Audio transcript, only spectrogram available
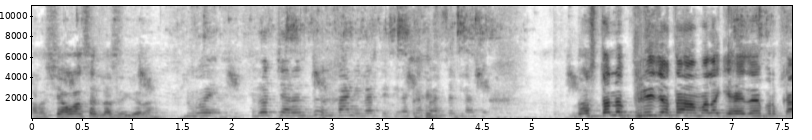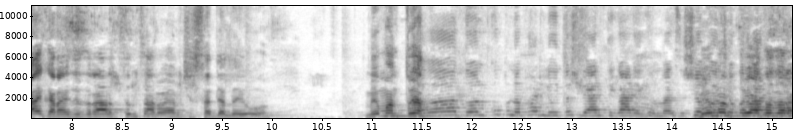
आता शेवाळ चढला असेल गेला. होय रोजच्या रोज धुवून पाणी भरते तिला चढला दोस्तांना फ्रीज आता आम्हाला घ्यायचं आहे बरं काय करायचं जरा अडचण चालू आहे आमची सध्या लय हो. मी म्हणतोय अगं, दोन कुपनं फाडली होती तसली ती गाडी घेऊन माणसं. मी शंभर म्हणतोय आता जरा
